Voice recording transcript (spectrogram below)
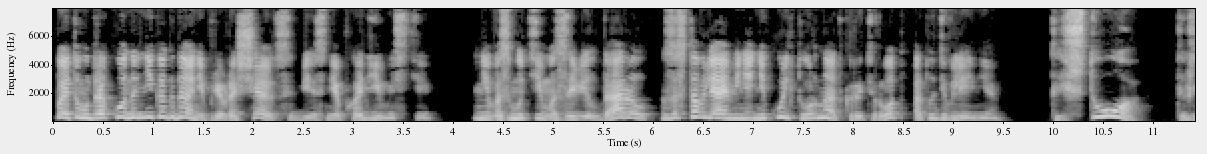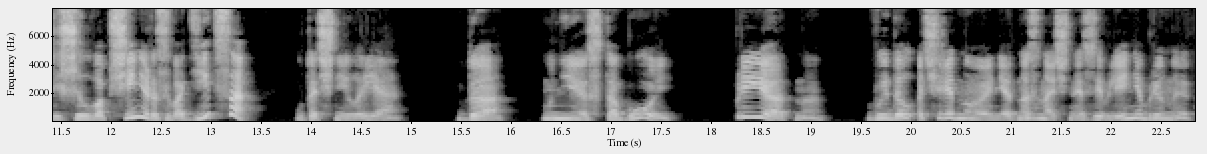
поэтому драконы никогда не превращаются без необходимости. Невозмутимо заявил Даррелл, заставляя меня некультурно открыть рот от удивления. «Ты что? Ты решил вообще не разводиться?» — уточнила я. «Да, мне с тобой приятно», — выдал очередное неоднозначное заявление брюнет.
